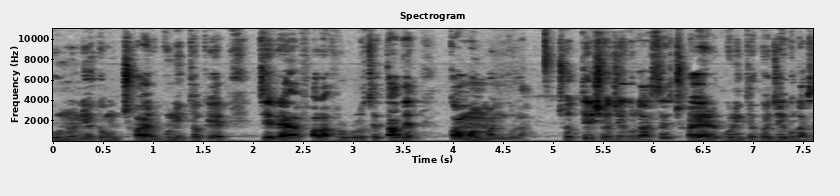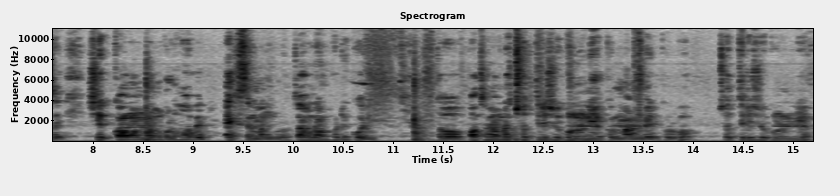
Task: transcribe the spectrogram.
গুণনীয়ক এবং ছয়ের গুণিতকের যে ফলাফলগুলো হচ্ছে তাদের কমন মানগুলা। ছত্রিশও যেগুলো আছে, ছয়ের গুণিতক যেগুলো আছে সেই কমন মানগুলো হবে এক্সের মানগুলো। তো আমরা অঙ্কটি করি। তো প্রথমে আমরা ছত্রিশের গুণনীয়কের মান বের করব। ছত্রিশের গুণনীয়ক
